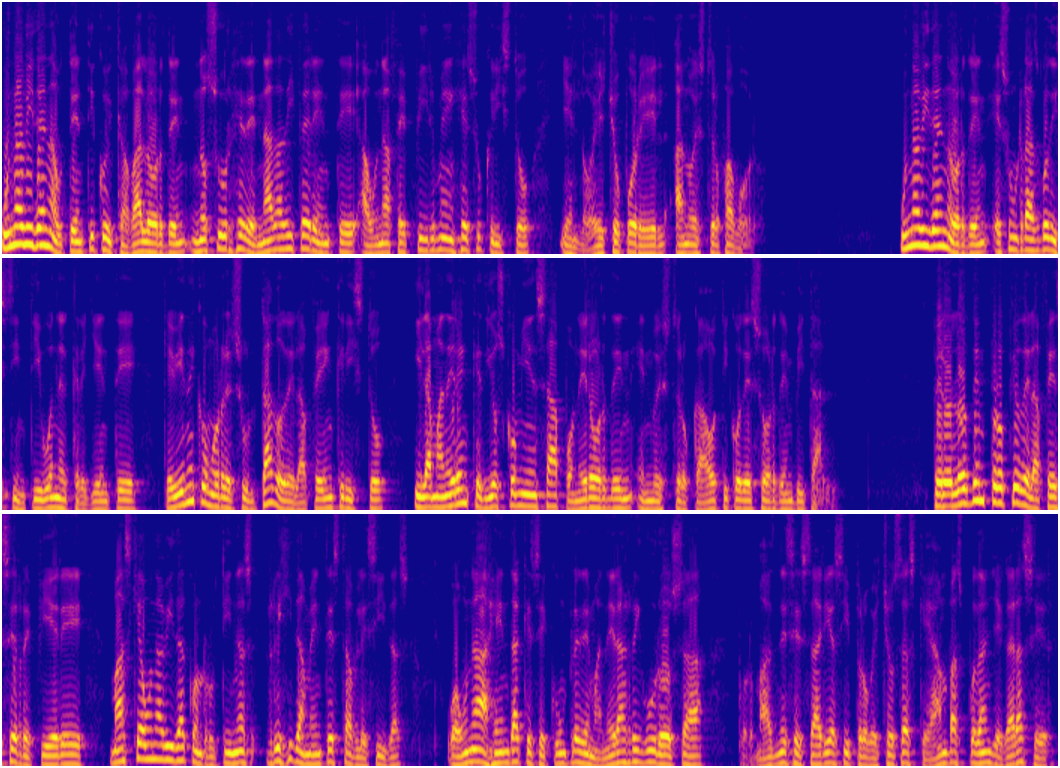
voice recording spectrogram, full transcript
Una vida en auténtico y cabal orden no surge de nada diferente a una fe firme en Jesucristo y en lo hecho por Él a nuestro favor. Una vida en orden es un rasgo distintivo en el creyente que viene como resultado de la fe en Cristo y la manera en que Dios comienza a poner orden en nuestro caótico desorden vital. Pero el orden propio de la fe se refiere más que a una vida con rutinas rígidamente establecidas o a una agenda que se cumple de manera rigurosa por más necesarias y provechosas que ambas puedan llegar a ser,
